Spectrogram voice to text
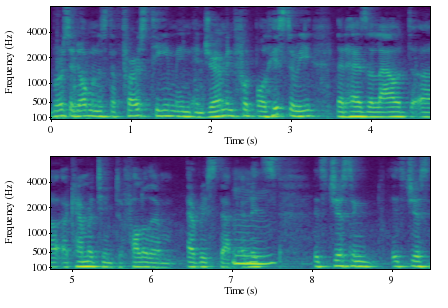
Borussia Dortmund is the first team in, in German football history that has allowed uh, a camera team to follow them every step, mm-hmm. and it's it's just in, it's just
